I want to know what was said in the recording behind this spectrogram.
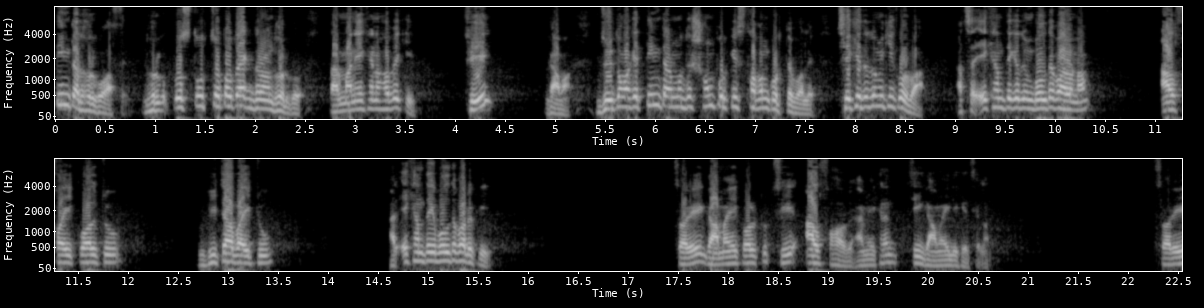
তিনটা দৈর্ঘ্য আছে। দৈর্ঘ্য প্রস্থ উচ্চতা তো এক ধরনের দৈর্ঘ্য তার মানে এখানে হবে কি? Three gamma. যদি তোমাকে তিনটার মধ্যে সম্পর্ক স্থাপন করতে বলে, সেক্ষেত্রে তুমি কি করবা? আচ্ছা এখান থেকে তুমি বলতে পারো না। Alpha equal to beta by two. আর এখান থেকে বলতে পারো কি? Sorry gamma equal to three alpha হবে। আমি এখানে থ্রি গামাই লিখেছিলাম। সরি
